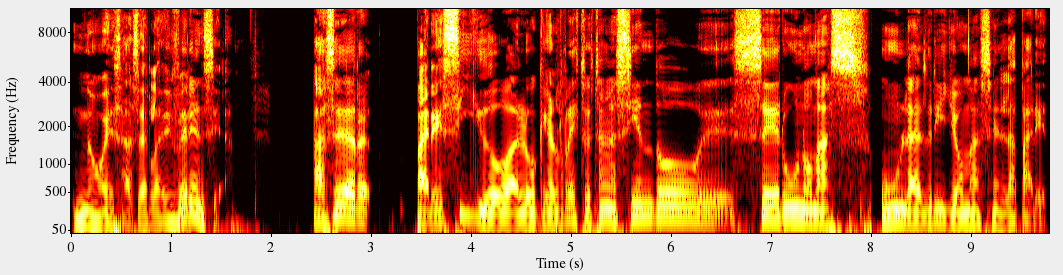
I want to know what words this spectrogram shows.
no es hacer la diferencia. Hacer parecido a lo que el resto están haciendo es ser uno más, un ladrillo más en la pared.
